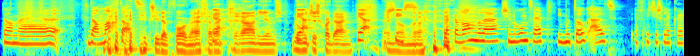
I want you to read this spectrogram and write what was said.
Dan, dan mag dat. ik zie dat voor me. hè. Ja. Geraniums, bloemetjes, gordijn. Ja, En precies. dan, eh, Lekker wandelen. Als je een hond hebt, die moet ook uit. Eventjes lekker...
